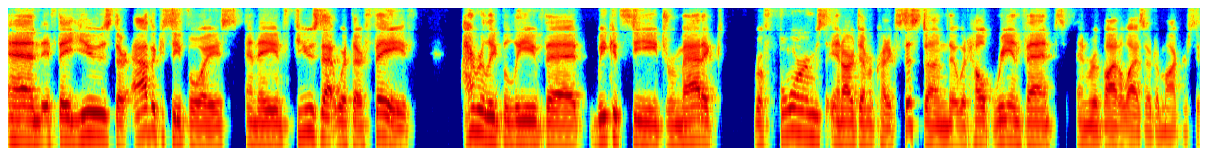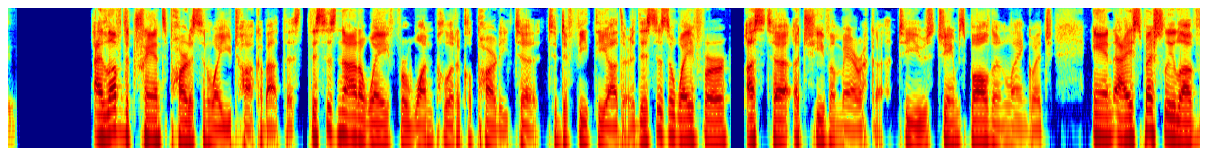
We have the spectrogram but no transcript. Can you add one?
And if they use their advocacy voice and they infuse that with their faith, I really believe that we could see dramatic reforms in our democratic system that would help reinvent and revitalize our democracy. I love the transpartisan way you talk about this. This is not a way for one political party to, to defeat the other. This is a way for us to achieve America, to use James Baldwin language. And I especially love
